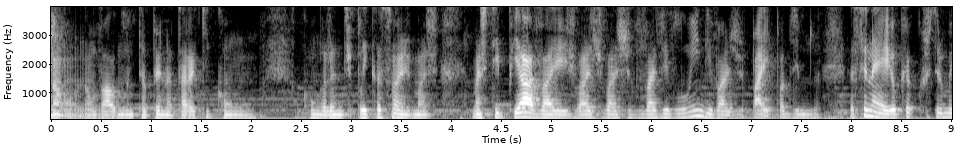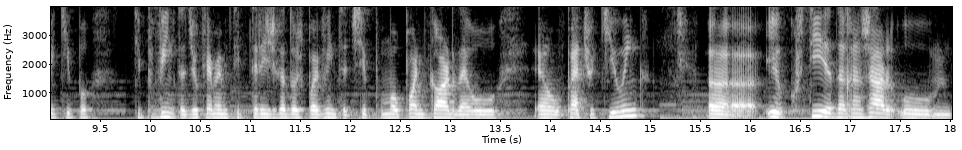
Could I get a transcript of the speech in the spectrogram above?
não, não vale muito a pena estar aqui com, com grandes explicações, mas, mas tipo, yeah, vais, vais, vais, vais evoluindo e vais, pá, e podes ir A cena é, eu quero construir uma equipa tipo vintage, eu quero mesmo tipo ter jogadores bem vintage, tipo o meu point guard é o, é o Patrick Ewing, uh, eu gostaria de arranjar o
